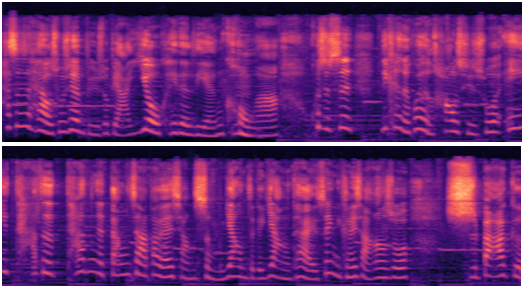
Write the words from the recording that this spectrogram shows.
它甚至还有出现，比如说比较黝黑的脸孔啊，或者是你可能会很好奇说，哎，他的他那个当下到底在想什么样子个样态？所以你可以想象说，十八个。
